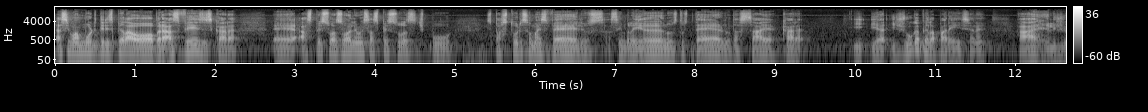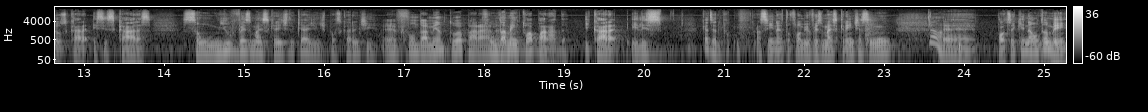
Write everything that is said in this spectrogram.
assim, o amor deles pela obra. Às vezes, cara, é, as pessoas olham essas pessoas, tipo, os pastores são mais velhos, assembleianos, do terno, da saia, cara, e, e, e julga pela aparência, né? Ah, é religioso. Cara, esses caras são mil vezes mais crentes do que a gente, posso garantir. É, fundamentou a parada. Fundamentou a parada. E, cara, eles. Quer dizer, assim, né? Tô falando mil vezes mais crente, assim. Não. é, pode ser que não também.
